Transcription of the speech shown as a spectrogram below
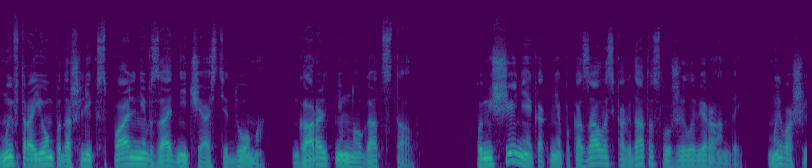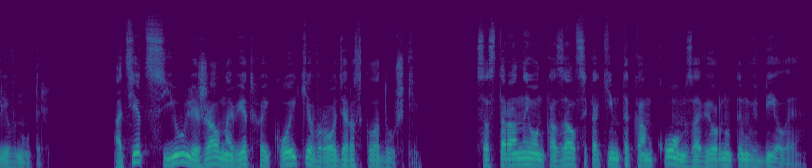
Мы втроем подошли к спальне в задней части дома. Гарольд немного отстал. Помещение, как мне показалось, когда-то служило верандой. Мы вошли внутрь. Отец Сью лежал на ветхой койке вроде раскладушки. Со стороны он казался каким-то комком, завернутым в белое.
